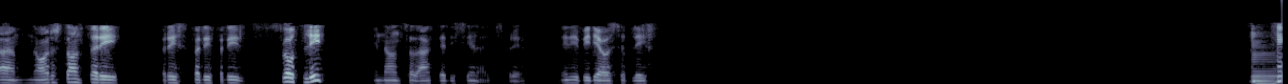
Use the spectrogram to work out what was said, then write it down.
ehm um, nader staan vir die vir die vir die, vir die slotlied en dan sal ek dit die seën uitspreek. Net die video asseblief. I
